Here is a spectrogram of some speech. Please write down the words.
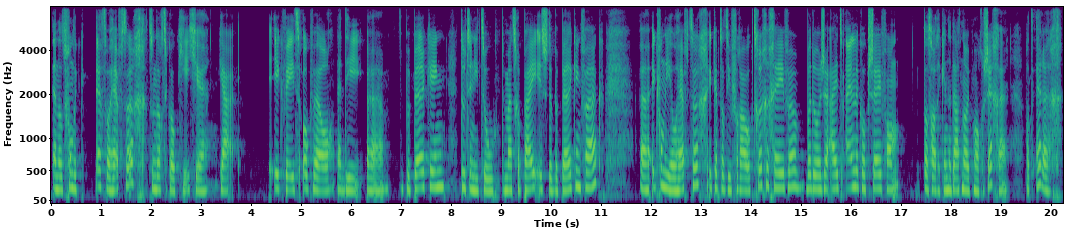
En dat vond ik echt wel heftig. Toen dacht ik ook, jeetje, ja, ik weet ook wel, die beperking doet er niet toe. De maatschappij is de beperking vaak. Uh, ik vond die heel heftig. Ik heb dat die vrouw ook teruggegeven, waardoor ze uiteindelijk ook zei van, dat had ik inderdaad nooit mogen zeggen. Wat erg.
